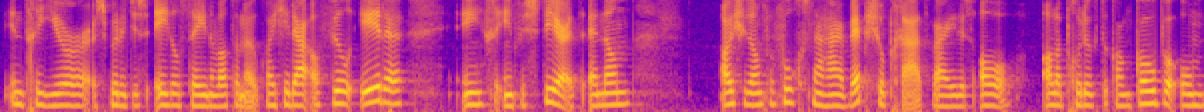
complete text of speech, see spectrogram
interieur, spulletjes, edelstenen, wat dan ook, had je daar al veel eerder in geïnvesteerd. En dan als je dan vervolgens naar haar webshop gaat, waar je dus al alle producten kan kopen om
